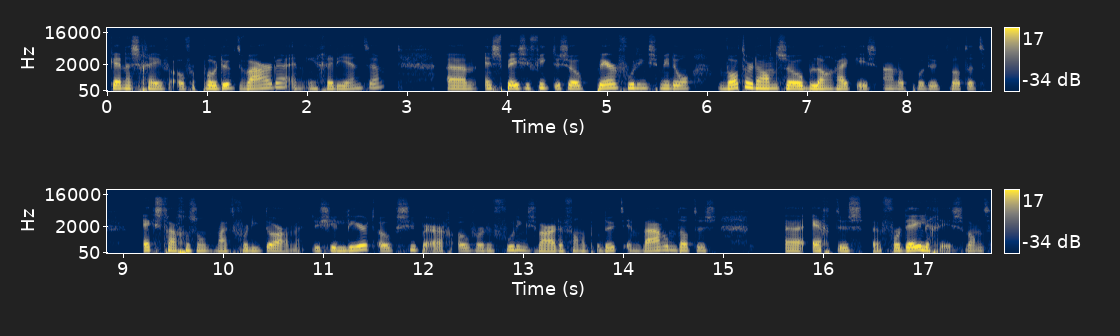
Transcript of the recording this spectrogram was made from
kennis geven over productwaarde en ingrediënten. Um, en specifiek dus ook per voedingsmiddel wat er dan zo belangrijk is aan dat product, wat het extra gezond maakt voor die darmen. Dus je leert ook super erg over de voedingswaarde van een product en waarom dat dus uh, echt dus uh, voordelig is. Want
